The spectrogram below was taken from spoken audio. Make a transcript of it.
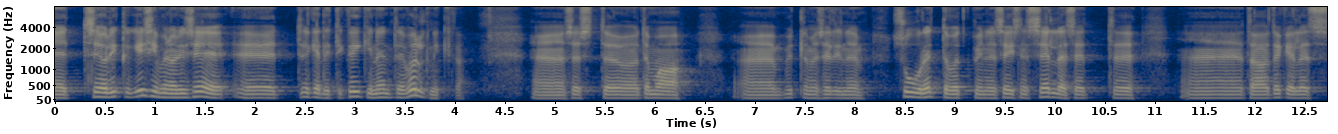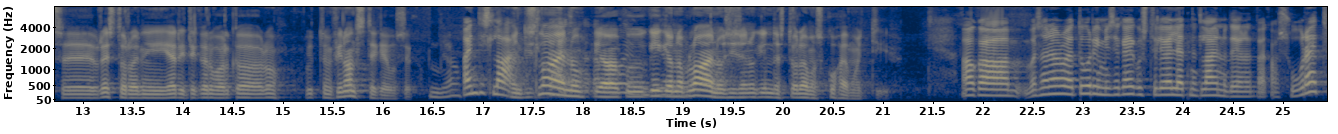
et see oli ikkagi, esimene oli see, et tegeleti kõigi nende võlgnikega. Äh, sest tema ütleme, selline suur ettevõtmine seisnes selles, et ta tegeles restoraniäride kõrval ka noh, ütleme finantstegevusega. andis laenu. andis laenu ja kui keegi annab laenu, siis on kindlasti olemas kohe motiiv aga ma saan aru, et uurimise käigus tuli välja, et need laenud ei olnud väga suured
